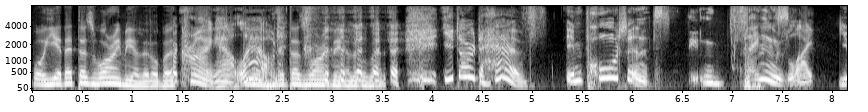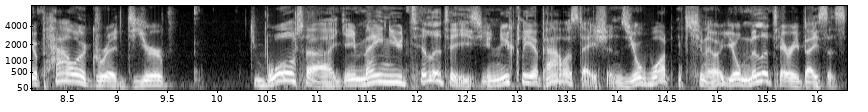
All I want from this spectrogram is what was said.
Well, yeah, that does worry me a little For bit. crying out Yeah, loud. it does worry me a little bit. you don't have important things like your power grid, your water, your main utilities, your nuclear power stations, your what you know, your military bases.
